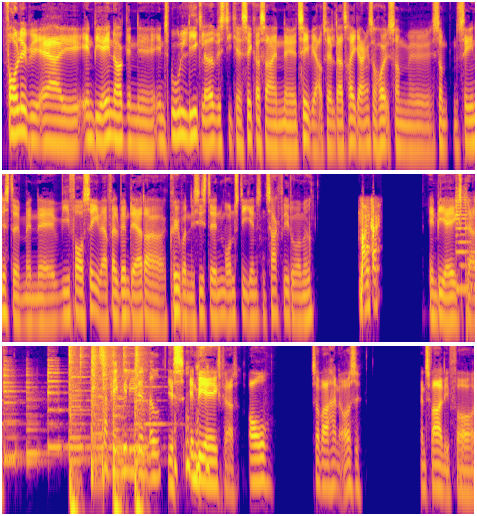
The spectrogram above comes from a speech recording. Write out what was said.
Forløbig er øh, NBA nok en, øh, en smule ligeglad, hvis de kan sikre sig en uh, tv-aftale, der er tre gange så høj som, som den seneste. Men vi får se i hvert fald, hvem det er, der køber den i sidste ende. Morten Stig Jensen, tak fordi du var med. Mange tak. NBA-ekspert. Så fik vi lige den med. Yes, NBA-ekspert. Og så var han også ansvarlig for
